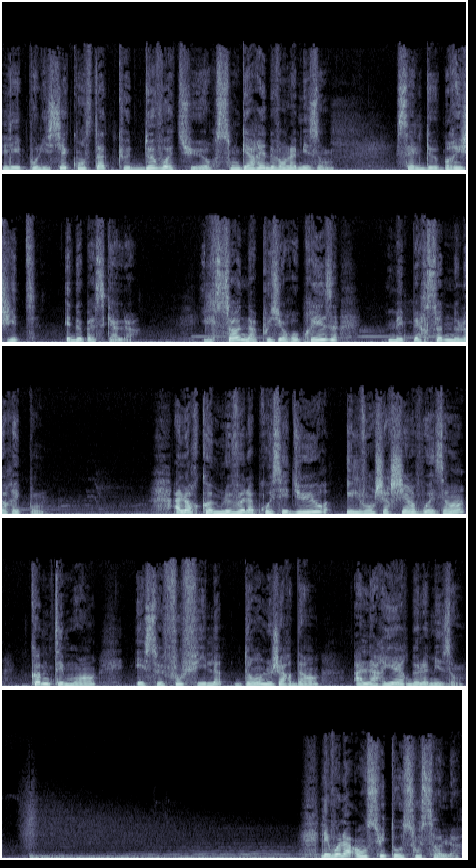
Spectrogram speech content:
les policiers constatent que deux voitures sont garées devant la maison, celle de Brigitte et de Pascal. Ils sonnent à plusieurs reprises, mais personne ne leur répond. Alors, comme le veut la procédure, ils vont chercher un voisin comme témoin et se faufilent dans le jardin à l'arrière de la maison. Les voilà ensuite au sous-sol,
